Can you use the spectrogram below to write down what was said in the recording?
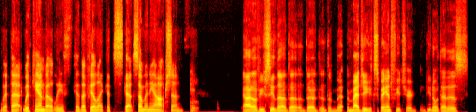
with that with Canva at least because I feel like it's got so many options. I don't know if you've seen the the the, the, the Magic Expand feature. Do you know what that is?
